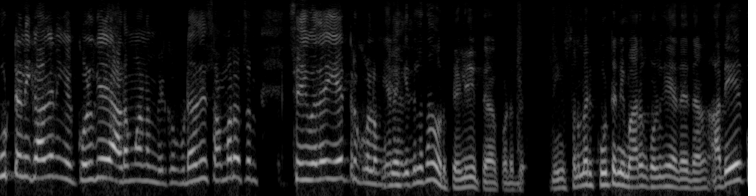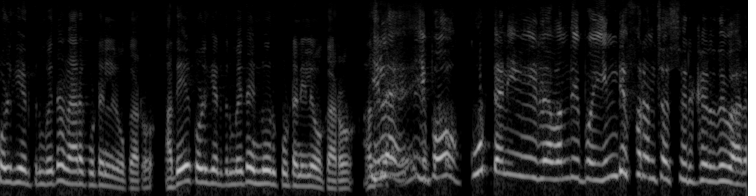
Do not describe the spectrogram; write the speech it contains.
கூட்டணிக்காக நீங்க கொள்கையை அடமானம் வைக்க கூடாது சமரசம் செய்வதை ஏற்றுக்கொள்ள முடியாது. இதுலதான் ஒரு தெளிவு தேவைப்படுது. நீங்க சொன்ன மாதிரி கூட்டணி மாறும் கொள்கை அதே தான். அதே கொள்கை எடுத்துட்டு போய் தான் வேற கூட்டணியில உட்காரும் அதே கொள்கை எடுத்துட்டு போய் தான் இன்னொரு கூட்டணியில உட்காரும் இல்ல இப்போ கூட்டணியில வந்து இப்போ இன்டிஃபரன்சஸ் இருக்கிறது வேற.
